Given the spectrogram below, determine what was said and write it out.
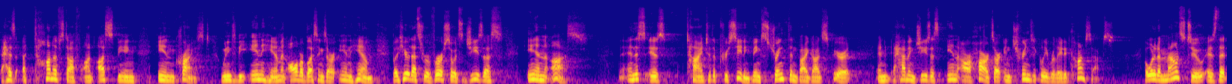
has a ton of stuff on us being in Christ. We need to be in Him, and all of our blessings are in Him. But here that's reversed, so it's Jesus in us. And this is tied to the preceding, being strengthened by God's Spirit and having Jesus in our hearts are intrinsically related concepts. But what it amounts to is that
